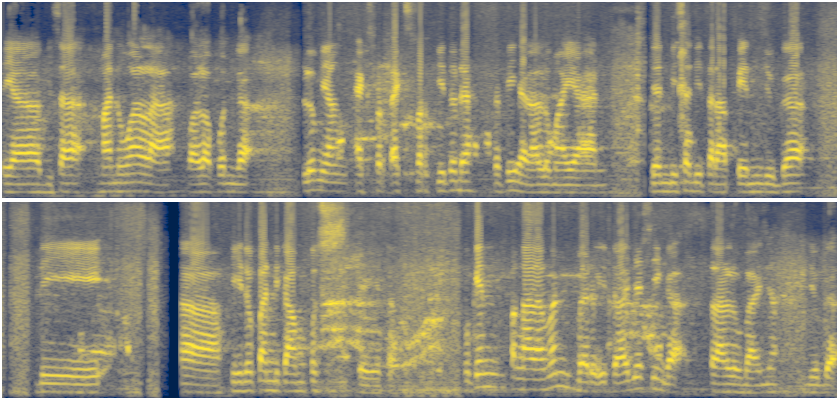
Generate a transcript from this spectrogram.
ya bisa manual lah walaupun nggak belum yang expert-expert gitu dah tapi ya lumayan dan bisa diterapin juga di uh, kehidupan di kampus kayak gitu. Mungkin pengalaman baru itu aja sih nggak terlalu banyak juga.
